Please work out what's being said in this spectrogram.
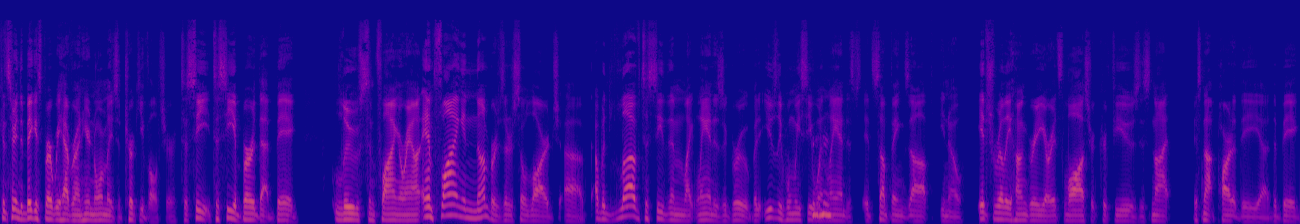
considering the biggest bird we have around here normally is a turkey vulture. To see to see a bird that big loose and flying around and flying in numbers that are so large. Uh, I would love to see them like land as a group, but usually when we see one Mhm. land, it's, it's something's up. You know, it's really hungry or it's lost or confused. It's not. It's not part of the uh, the big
